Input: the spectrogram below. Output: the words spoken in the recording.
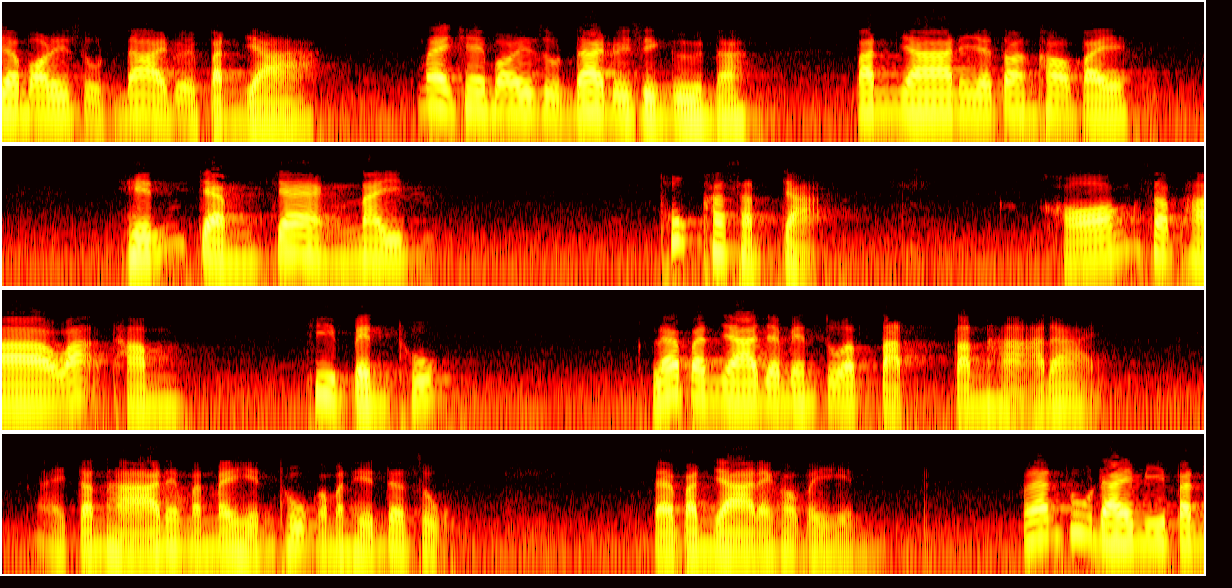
จะบริสุทธิ์ได้ด้วยปัญญา ไม่ใช่บริสุทธิ์ได้ด้วยสิ่งอื่นนะปัญญาเนี่ยจะต้องเข้าไปเห็นแจ่มแจ้งในทุกขสัจจะของสภาวะธรรมที่เป็นทุกข์ และปัญญาจะเป็นตัวตัดตัณหาได้ ไอ้ตัณหาเนี่ยมันไม่เห็นทุกข์มันเห็นแต่สุข แต่ปัญญาเนี่ยเข้าไปเห็น เพราะฉะนั้นผู้ใดมีปัญ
